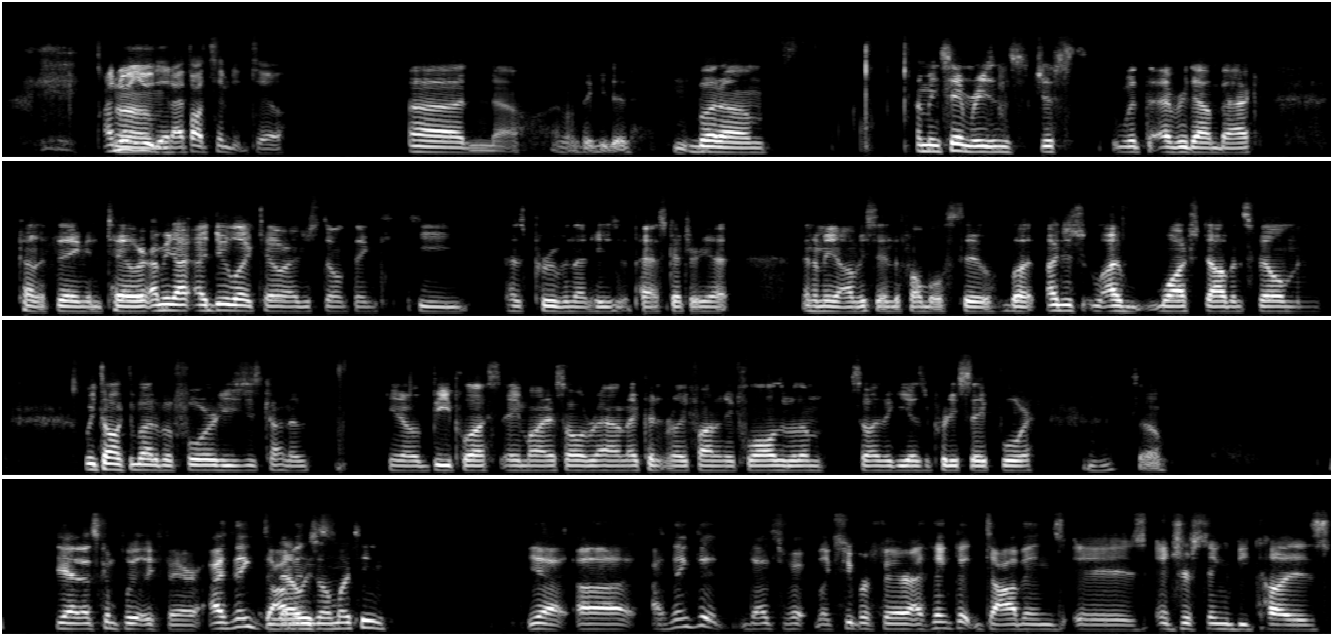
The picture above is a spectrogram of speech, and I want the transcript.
I knew you Um, did. I thought Tim did too. Uh, no, I don't think he did. Mm-mm. But um, I mean, same reasons, just with the every down back kind of thing. And Taylor, I mean, I, I do like Taylor. I just don't think he has proven that he's a pass catcher yet. And I mean, obviously in the fumbles too. But I just I watched Dobbins' film and we talked about it before. He's just kind of you know B plus, A minus all around. I couldn't really find any flaws with him, so I think he has a pretty safe floor. Mhm. So Yeah, that's completely fair. I think now Dobbins. he's on my team. Yeah, uh, I think that that's like super fair. I think that Dobbins is interesting because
